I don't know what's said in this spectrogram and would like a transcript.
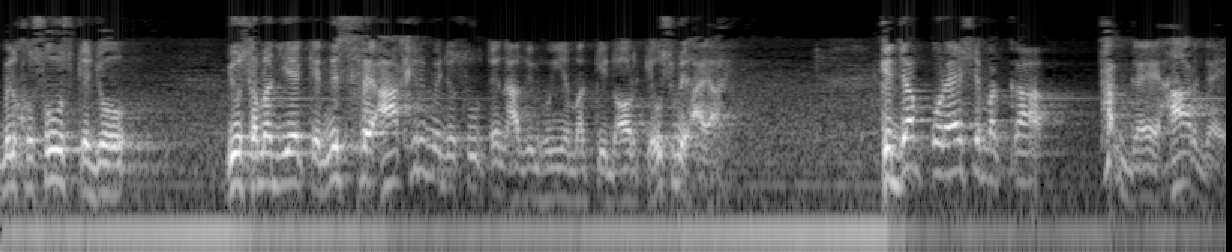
بالخصوص کے جو یوں سمجھیے کہ نصف آخر میں جو صورتیں نازل ہوئی ہیں مکی دور کے، اس میں آیا ہے کہ جب قریش مکہ تھک گئے، ہار گئے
